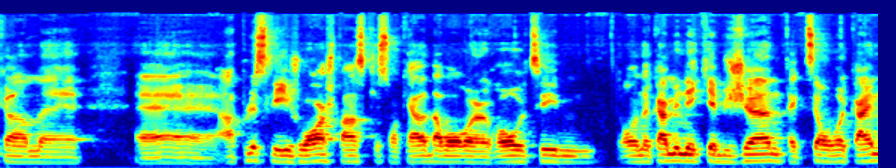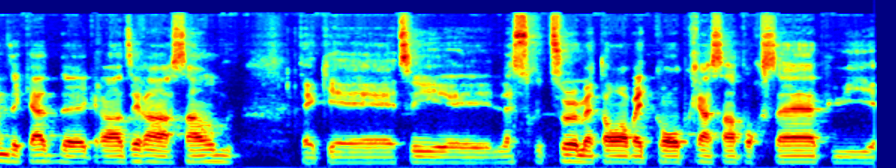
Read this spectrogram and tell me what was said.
comme. en plus, les joueurs, je pense qu'ils sont capables d'avoir un rôle. On a quand même une équipe jeune, fait on va quand même de cadre de grandir ensemble. Fait que la structure, mettons, va être comprise à 100%. Puis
